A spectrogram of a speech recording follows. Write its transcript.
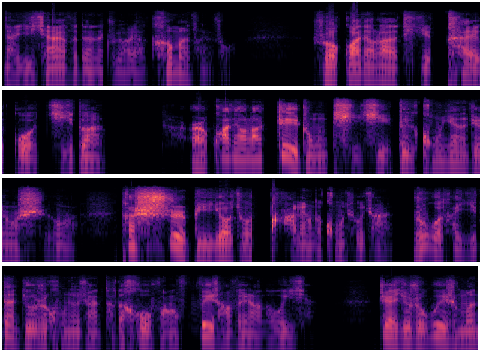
那以前埃弗顿的主教练科曼曾经说，说瓜迪奥拉的体系太过极端，而瓜迪奥拉这种体系对空间的这种使用啊，他势必要求大量的控球权。如果他一旦丢失控球权，他的后防非常非常的危险。这也就是为什么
